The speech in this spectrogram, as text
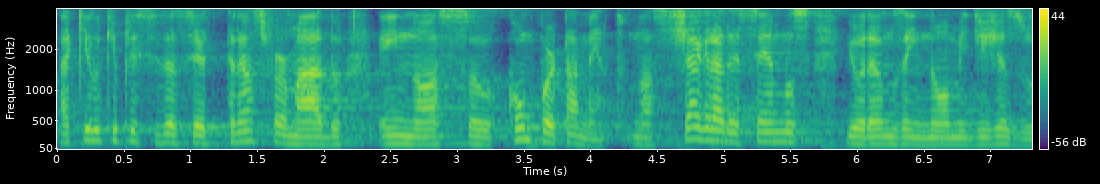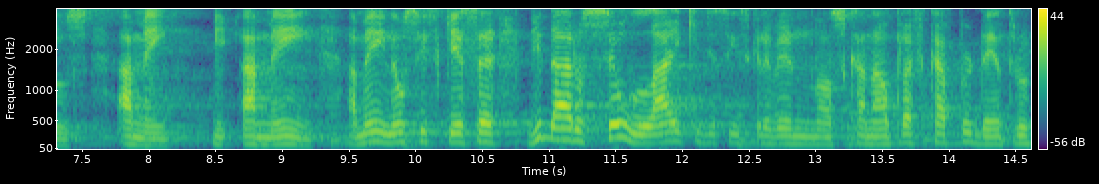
aquilo que precisa ser transformado em nosso comportamento. Nós te agradecemos e oramos em nome de Jesus. Amém e amém. Amém. Não se esqueça de dar o seu like, de se inscrever no nosso canal para ficar por dentro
